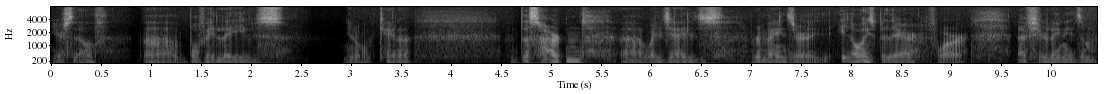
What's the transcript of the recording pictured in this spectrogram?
yourself. Uh, Buffy leaves, you know, kind of disheartened, uh, while Giles remains her he'll always be there for if she really needs him.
